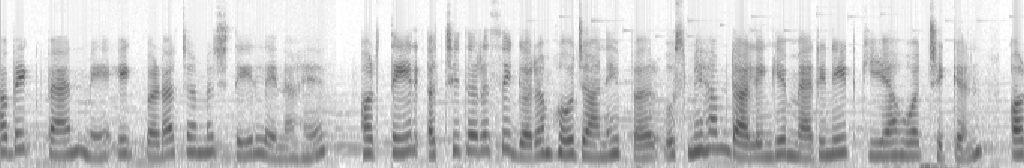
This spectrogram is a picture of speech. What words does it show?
अब एक पैन में एक बड़ा चम्मच तेल लेना है और तेल अच्छी तरह से गर्म हो जाने पर उसमें हम डालेंगे मैरिनेट किया हुआ चिकन और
